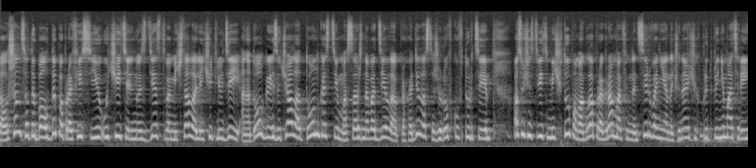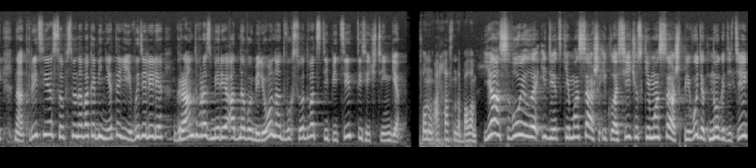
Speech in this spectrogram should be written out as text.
Талшин Сатыбалды по профессии учитель, но с детства мечтала лечить людей. Она долго изучала тонкости массажного дела, проходила стажировку в Турции. Осуществить мечту помогла программа финансирования начинающих предпринимателей. На открытие собственного кабинета ей выделили грант в размере 1 миллиона 225 тысяч тенге. Я освоила и детский массаж, и классический массаж. Приводят много детей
